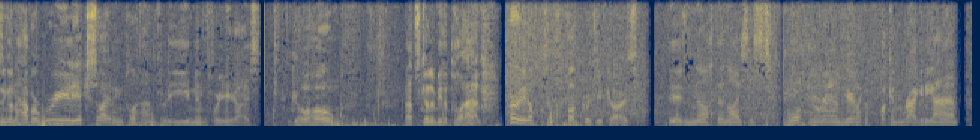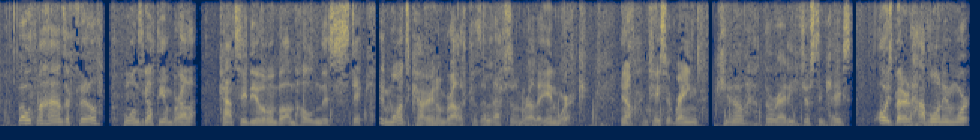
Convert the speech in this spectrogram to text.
I'm gonna have a really exciting plan for the evening for you guys. Go home. That's gonna be the plan. Hurry up to fuck with your cars. It is not the nicest. Walking around here like a fucking raggedy Ann. Both my hands are filled. One's got the umbrella. Can't see the other one, but I'm holding this stick. Didn't want to carry an umbrella because I left an umbrella in work. You know, in case it rained. You know, at the ready, just in case. Always better to have one in work.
